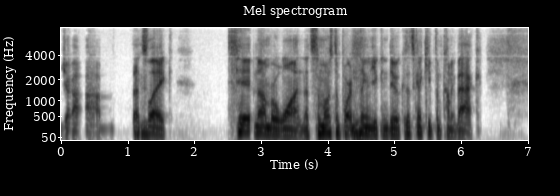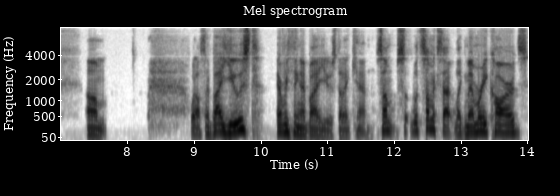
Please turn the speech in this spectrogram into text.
job. That's Mhm. like tip number one. That's the most important thing that you can do because it's going to keep them coming back. Um, what else? I buy used everything. I buy used that I can. Some with some except like memory cards,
